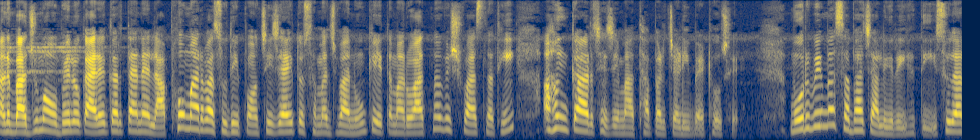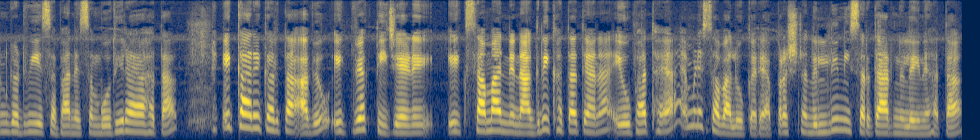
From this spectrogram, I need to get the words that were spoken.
અને બાજુમાં ઉભેલો કાર્યકર્તાને લાફો મારવા સુધી પહોંચી જાય તો સમજવાનું કે એ તમારો આત્મવિશ્વાસ નથી, અહંકાર છે જે માથા પર ચડી બેઠો છે. મોરબીમાં સભા ચાલી રહી હતી. સુદાન ગઢવી એ સભાને સંબોધી રહ્યા હતા. એક કાર્યકર્તા આવ્યો, એક વ્યક્તિ જેણે એક સામાન્ય નાગરિક હતા ત્યાંના, એ ઊભા થયા. એમણે સવાલો કર્યા. પ્રશ્ન દિલ્હીની સરકારને લઈને હતા.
